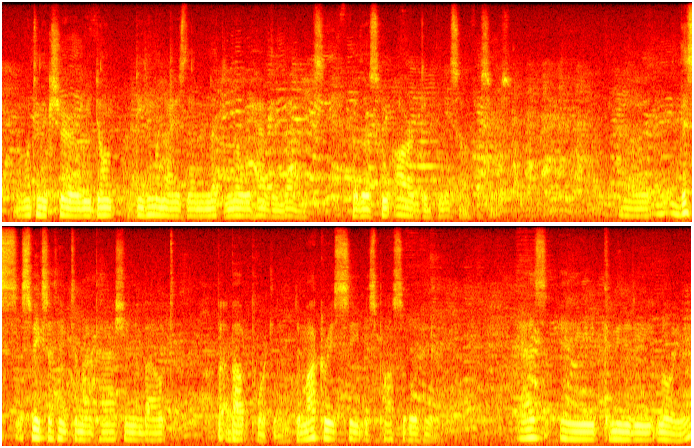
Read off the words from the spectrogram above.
I want to make sure we don't dehumanize them and let them know we have their backs for those who are good police officers. Uh, this speaks, I think, to my passion about, about Portland. Democracy is possible here. As a community lawyer,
